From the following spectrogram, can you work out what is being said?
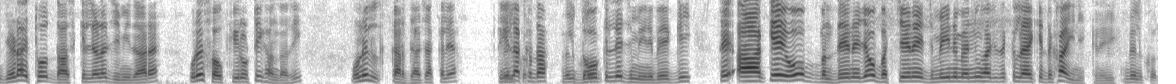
ਜਿਹੜਾ ਇੱਥੋਂ 10 ਕਿੱਲੇ ਵਾਲਾ ਜ਼ਿਮੀਂਦਾਰ ਹੈ ਉਹਨੇ ਸੌਖੀ ਰੋਟੀ ਖਾਂਦਾ ਸੀ। ਉਹਨੇ ਕਰਜ਼ਾ ਚੱਕ ਲਿਆ 30 ਲੱਖ ਦਾ। ਬਿਲਕੁਲ। 2 ਕਿੱਲੇ ਜ਼ਮੀਨ ਵੇਚ ਗਈ ਤੇ ਆ ਕੇ ਉਹ ਬੰਦੇ ਨੇ ਜਾਂ ਉਹ ਬੱਚੇ ਨੇ ਜ਼ਮੀਨ ਮੈਨੂੰ ਹਜੇ ਤੱਕ ਲੈ ਕੇ ਦਿਖਾਈ ਨਹੀਂ ਕਰੀ। ਬਿਲਕੁਲ।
